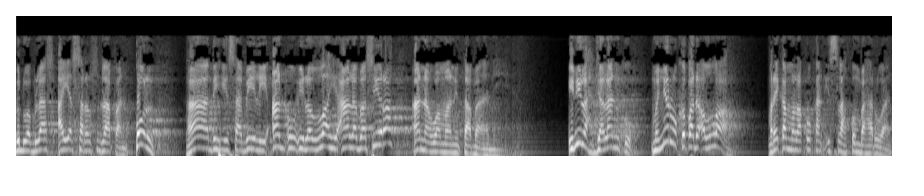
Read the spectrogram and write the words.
ke-12 ayat 108. Qul hadhihi sabili an'u ilallahi ala basirah ana wa manitaba'ani. Inilah jalanku menyeru kepada Allah. Mereka melakukan islah pembaharuan.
